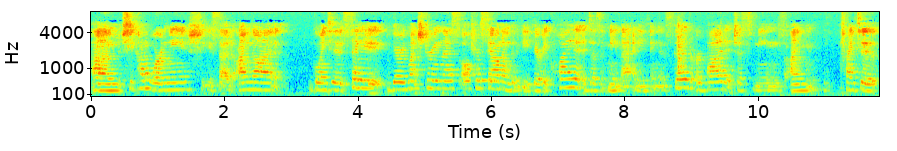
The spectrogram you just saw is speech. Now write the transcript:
Um, she kind of warned me. She said, "I'm not going to say very much during this ultrasound. I'm going to be very quiet. It doesn't mean that anything is good or bad. It just means I'm trying to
